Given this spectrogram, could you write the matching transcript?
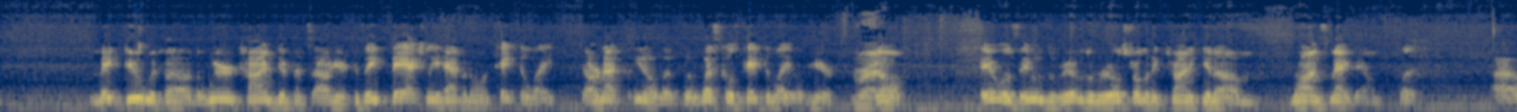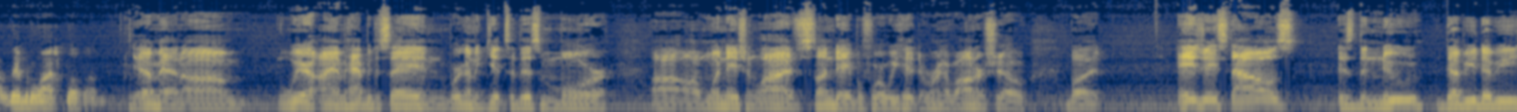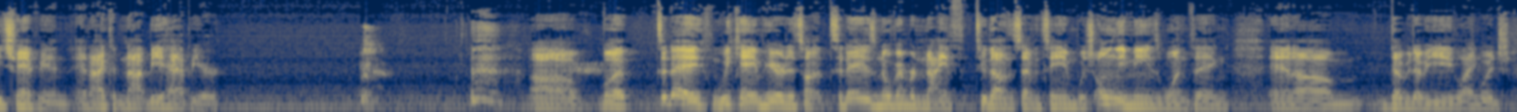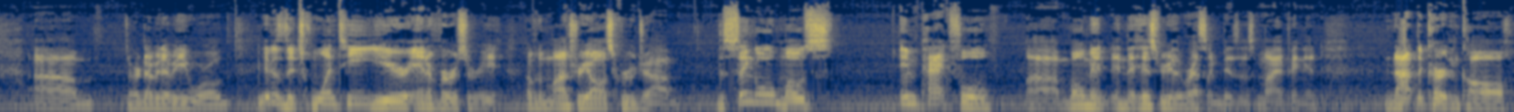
make do with uh, the weird time difference out here because they, they actually have it on tape delay or not you know the, the West Coast tape delay over here. Right. So it was it was it was a real struggle to trying to get um Raw and SmackDown, but I was able to watch both of them. Yeah, man. Um, we're I am happy to say, and we're going to get to this more uh, on One Nation Live Sunday before we hit the Ring of Honor show. But AJ Styles is the new WWE champion, and I could not be happier. uh, but today we came here to talk. Today is November 9th, 2017, which only means one thing in um, WWE language um, or WWE world. It is the 20 year anniversary of the Montreal Screwjob, the single most impactful uh, moment in the history of the wrestling business, in my opinion. Not the curtain call,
